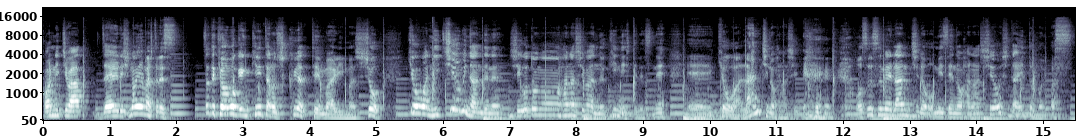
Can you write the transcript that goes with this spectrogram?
こんにちは、税理士の山下です。さて今日も元気に楽しくやってまいりましょう。今日は日曜日なんでね、仕事の話は抜きにしてですね、えー、今日はランチの話、おすすめランチのお店の話をしたいと思います。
